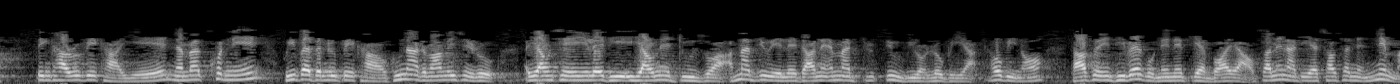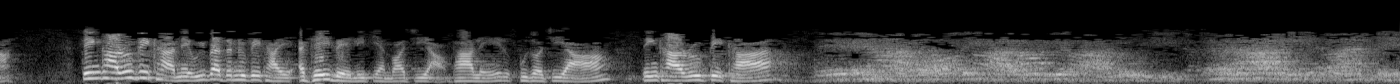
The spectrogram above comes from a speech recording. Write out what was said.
5သင်္ခါရုပိ္ပခာရဲ့နံပါတ်9ဝိပဿနုပိ္ပခာကိုခုနဓမ္မမိတ်ဆွေတို့အယောင်ချေရင်လည်းဒီအယောင်နဲ့တူစွာအမှတ်ပြုရင်လည်းဒါနဲ့အမှတ်ပြုပြီးတော့လုပ်ပေးရဟုတ်ပြီနော်ဒါဆိုရင်ဒီဘက်ကိုနည်းနည်းပြန်သွားရအောင်စာမျက်နှာ162မှာ သင်္ခါရုပ္ပခာနဲ့ဝိပဿနုပ္ပခာရဲ့အဓိပ္ပာယ်လေးပြန်သွားကြည့်အောင်ဘာလဲလို့ပူဇော်ကြည့်အောင်သင်္ခါရုပ္ပခာသေနာသောသင်္ခါရုပ္ပခာတို့သည်သမဏာဤသံဖြင့်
